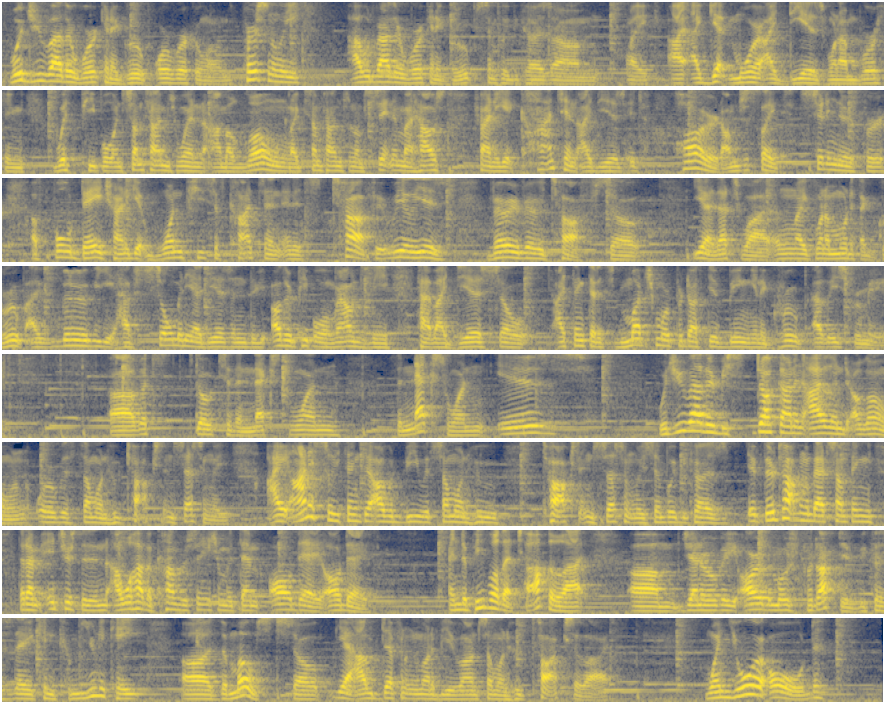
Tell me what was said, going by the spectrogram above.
would you rather work in a group or work alone? Personally, I would rather work in a group simply because, um, like, I, I get more ideas when I'm working with people, and sometimes when I'm alone, like sometimes when I'm sitting in my house trying to get content ideas, it's hard. I'm just like sitting there for a full day trying to get one piece of content, and it's tough. It really is very, very tough. So yeah, that's why. And like when I'm with a group, I literally have so many ideas, and the other people around me have ideas. So I think that it's much more productive being in a group, at least for me. Uh, let's go to the next one. The next one is Would you rather be stuck on an island alone or with someone who talks incessantly? I honestly think that I would be with someone who talks incessantly simply because if they're talking about something that I'm interested in, I will have a conversation with them all day, all day. And the people that talk a lot um, generally are the most productive because they can communicate uh, the most. So, yeah, I would definitely want to be around someone who talks a lot. When you're old,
